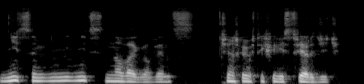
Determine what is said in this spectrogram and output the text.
Nic, nic nowego, więc ciężko mi w tej chwili stwierdzić.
